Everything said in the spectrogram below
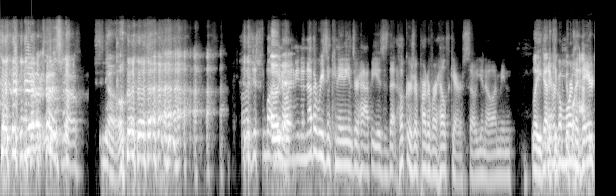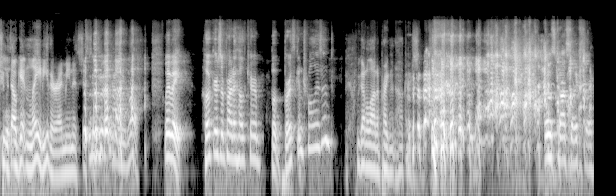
the other kind of snow. snow. Uh, just well, you know, I mean, another reason Canadians are happy is, is that hookers are part of our healthcare. So you know, I mean, well, you you got to never go more than a day or two without getting laid either. I mean, it's just how we roll. Wait, wait. Hookers are part of healthcare, but birth control isn't? we got a lot of pregnant hookers. Those cost extra.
